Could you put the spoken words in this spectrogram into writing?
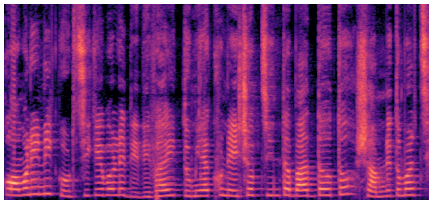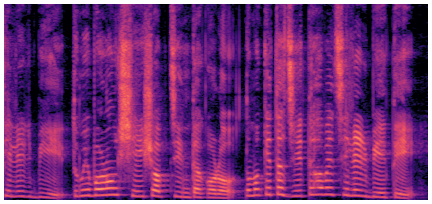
কমলিনী কুর্চিকে বলে দিদিভাই তুমি এখন এইসব চিন্তা বাদ দাও তো। সামনে তোমার ছেলের বিয়ে। তুমি বরং সেই সব চিন্তা করো। তোমাকে তো যেতে হবে ছেলের বিয়েতে।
